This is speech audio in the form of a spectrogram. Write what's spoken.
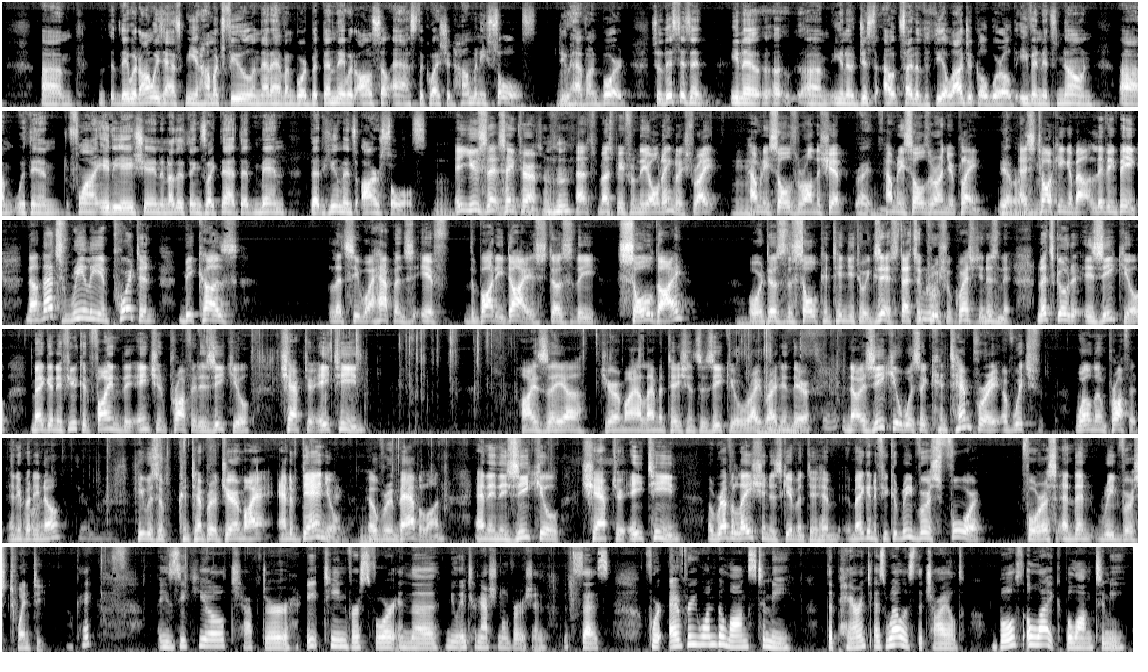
um, they would always ask me how much fuel and that I have on board, but then they would also ask the question, how many souls do you have on board? So, this isn't, you know, uh, um, you know, just outside of the theological world, even it's known um, within flying, aviation, and other things like that, that men, that humans are souls. It used that same term. That must be from the Old English, right? How many souls were on the ship? Right. How many souls are on your plane? Yeah. As talking about a living being. Now that's really important because let's see what happens if the body dies. Does the soul die? Or does the soul continue to exist? That's a mm-hmm. crucial question, isn't it? Let's go to Ezekiel. Megan, if you could find the ancient prophet Ezekiel, chapter 18. Isaiah, Jeremiah, Lamentations, Ezekiel, right? Right in there. Now, Ezekiel was a contemporary of which well known prophet? Anybody know? Jeremiah. He was a contemporary of Jeremiah and of Daniel over in Babylon. And in Ezekiel chapter 18, a revelation is given to him. Megan, if you could read verse 4 for us and then read verse 20. Okay. Ezekiel chapter 18, verse 4 in the New International Version. It says, For everyone belongs to me, the parent as well as the child. Both alike belong to me.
